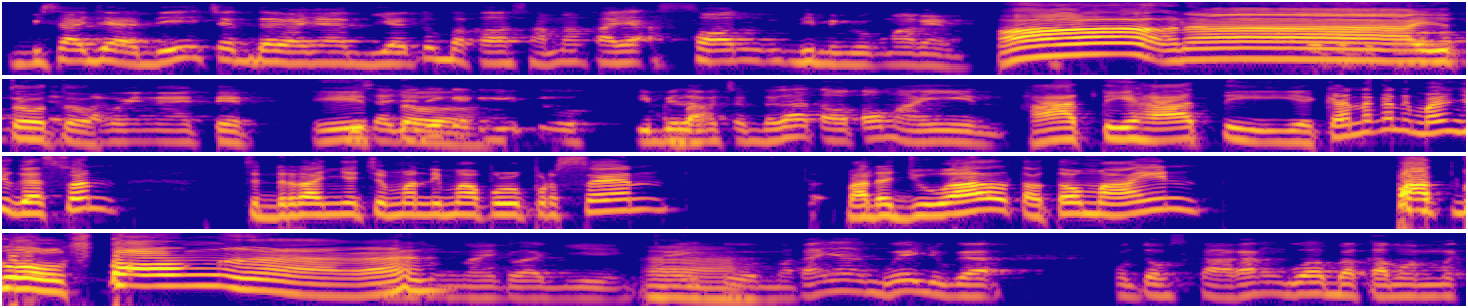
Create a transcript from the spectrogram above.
bisa jadi cederanya dia tuh bakal sama kayak Son di minggu kemarin. Ah, nah itu tuh. United. Bisa Itu. jadi kayak gitu. Dibilang cedera atau main. Hati-hati ya. Karena kan kemarin juga Son cederanya cuma 50% pada jual tahu-tahu main 4 gol stong nah, kan. naik lagi. Nah Ah. itu makanya gue juga untuk sekarang gue bakal mem-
